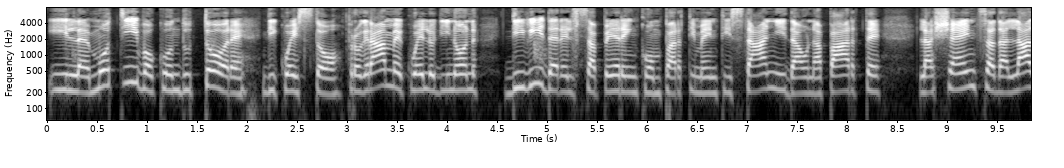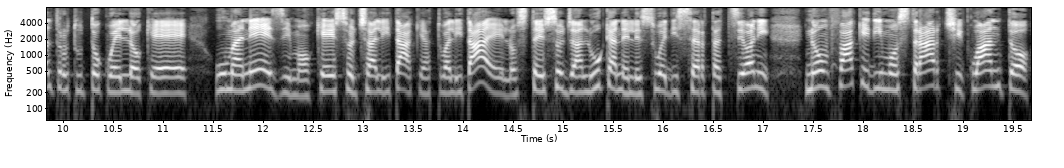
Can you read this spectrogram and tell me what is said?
il motivo conduttore di questo programma è quello di non dividere il sapere in compartimenti stagni, da una parte la scienza, dall'altro tutto quello che è umanesimo, che è socialità, che è attualità e lo stesso Gianluca nelle sue dissertazioni non fa che dimostrarci quanto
